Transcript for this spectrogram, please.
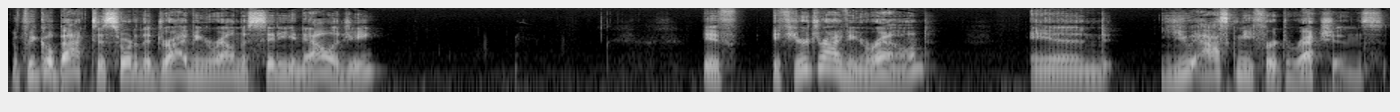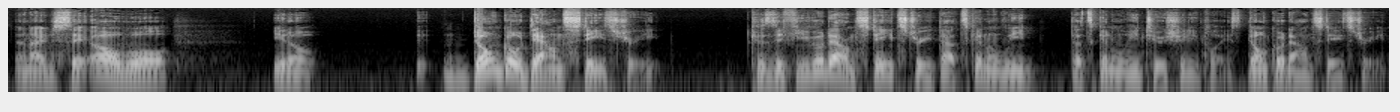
If we go back to sort of the driving around the city analogy if if you're driving around and you ask me for directions and I just say, "Oh, well, you know, don't go down State Street." Cuz if you go down State Street, that's going to lead that's going to lead to a shitty place. Don't go down State Street.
